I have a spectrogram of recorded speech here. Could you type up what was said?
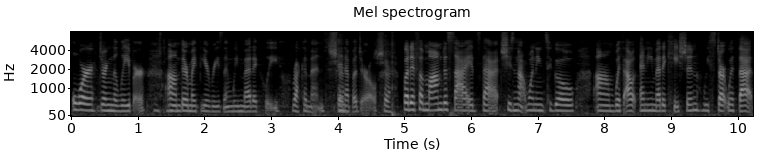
or during the labor, Okay. um, there might be a reason we medically recommend Sure. an epidural. sure But if a mom decides that she's not wanting to go um, without any medication, we start with that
